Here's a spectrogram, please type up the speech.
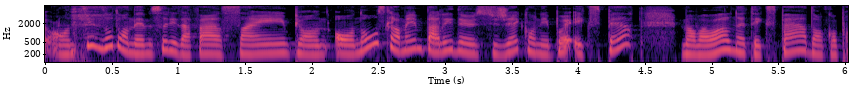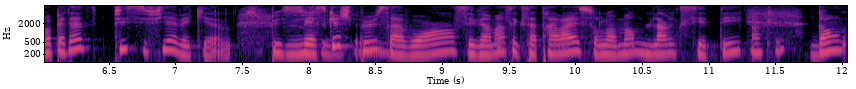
on, nous autres, on aime ça, les affaires simples, puis on, on ose quand même parler d'un sujet qu'on n'est pas experte, mais on va voir notre expert, donc on pourra peut-être spécifier avec elle. Mais que je peux savoir, c'est vraiment c'est que ça travaille sur l'hormone de l'anxiété, donc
